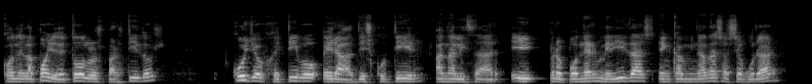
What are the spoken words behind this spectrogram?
con el apoyo de todos los partidos, cuyo objetivo era discutir, analizar y proponer medidas encaminadas a asegurar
